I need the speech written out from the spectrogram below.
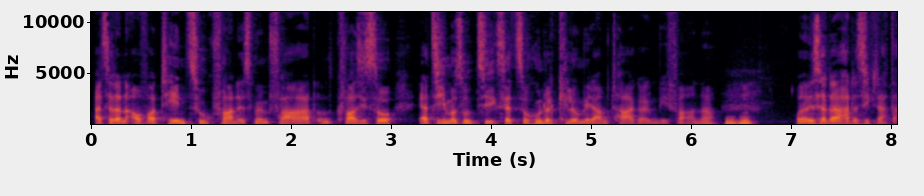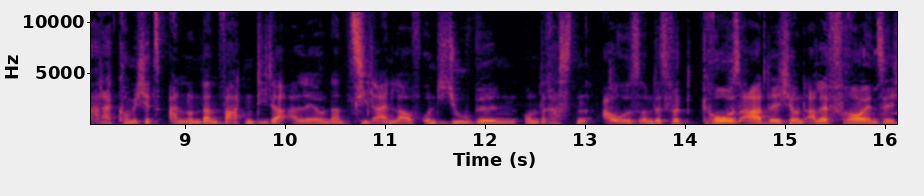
als er dann auf Athen Zug gefahren ist mit dem Fahrrad und quasi so, er hat sich immer so ein Ziel gesetzt, so 100 Kilometer am Tag irgendwie fahren, ne? Mhm. Und dann ist er da, hat er sich gedacht, ah, da komme ich jetzt an und dann warten die da alle und dann Zieleinlauf und jubeln und rasten aus und es wird großartig und alle freuen sich.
